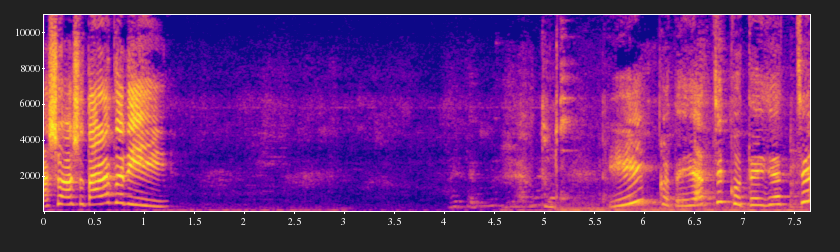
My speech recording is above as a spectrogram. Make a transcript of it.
আসো আসো, তাড়াতাড়ি। এই, কোথায় যাচ্ছে কোথায় যাচ্ছে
